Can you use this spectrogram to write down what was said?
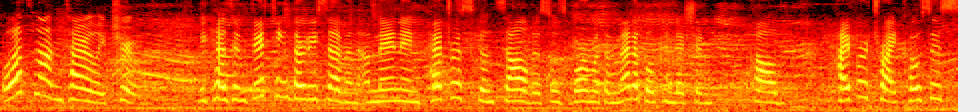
Well, that's not entirely true because in 1537, a man named Petrus Gonsalves was born with a medical condition called hypertrichosis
